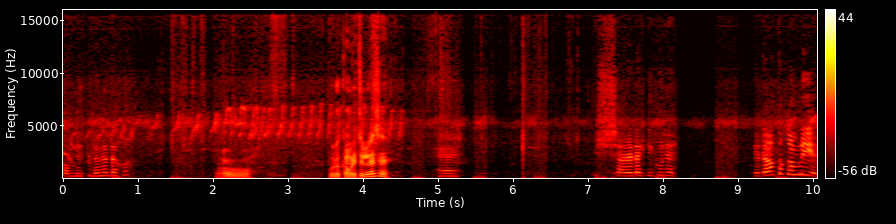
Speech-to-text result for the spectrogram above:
কামড়িয়ে তুলে নে দেখো। ও পুরো কামড়ে তুলে নেছে? হ্যাঁ। ইস, কি করে? এটাও তো কামড়িয়ে।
